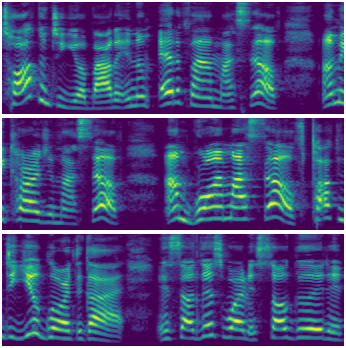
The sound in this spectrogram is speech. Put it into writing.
talking to you about it and I'm edifying myself. I'm encouraging myself. I'm growing myself, talking to you, glory to God. And so this word is so good. And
